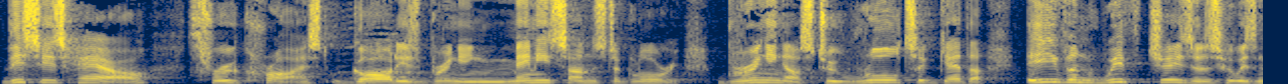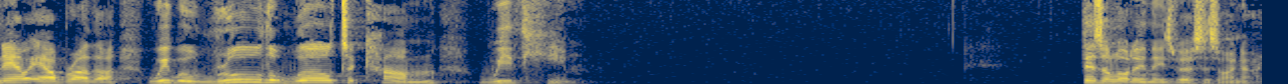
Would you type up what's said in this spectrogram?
This is how through Christ, God is bringing many sons to glory, bringing us to rule together. Even with Jesus, who is now our brother, we will rule the world to come with him. There's a lot in these verses, I know.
